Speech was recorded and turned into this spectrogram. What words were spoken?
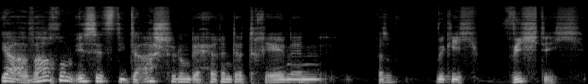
ja, warum ist jetzt die Darstellung der Herrin der Tränen also wirklich wichtig?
